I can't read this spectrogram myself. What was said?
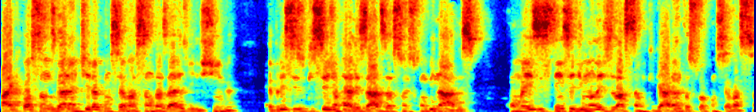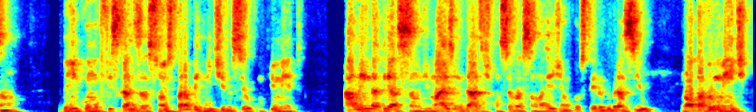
Para que possamos garantir a conservação das áreas de restinga, é preciso que sejam realizadas ações combinadas, como a existência de uma legislação que garanta sua conservação bem como fiscalizações para permitir o seu cumprimento, além da criação de mais unidades de conservação na região costeira do Brasil, notavelmente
